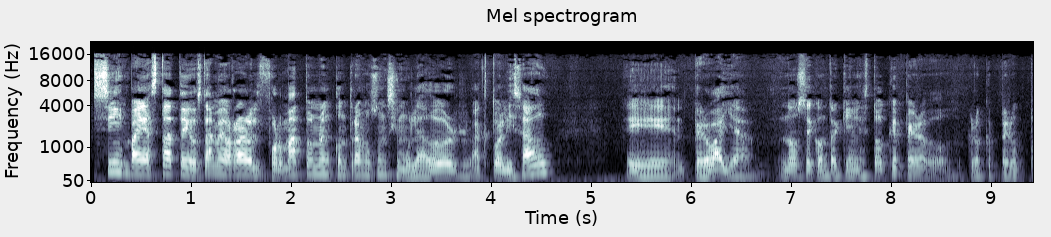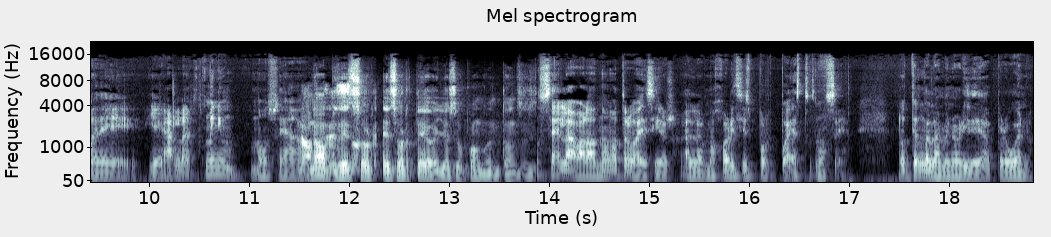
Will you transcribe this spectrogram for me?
Sí, vaya, está, te digo, está medio raro el formato, no encontramos un simulador actualizado, eh, pero vaya, no sé contra quién les toque, pero creo que Perú puede llegarle, mínimo, o sea, No, No, pues es es, sor- es sorteo, yo supongo, entonces. no sé, la verdad, no me atrevo a decir, a lo mejor y si es por puestos, no sé, no tengo la menor idea, pero bueno,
